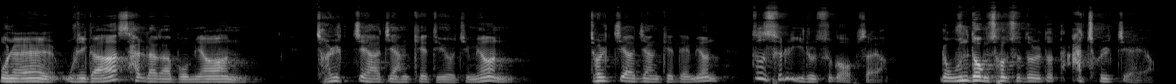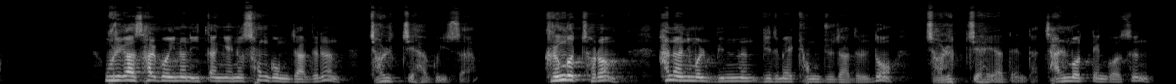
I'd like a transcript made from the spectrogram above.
오늘 우리가 살다가 보면 절제하지 않게 되어지면 절제하지 않게 되면 뜻을 이룰 수가 없어요. 그러니까 운동 선수들도 다 절제해요. 우리가 살고 있는 이 땅에 있는 성공자들은 절제하고 있어요. 그런 것처럼 하나님을 믿는 믿음의 경주자들도 절제해야 된다. 잘못된 것은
